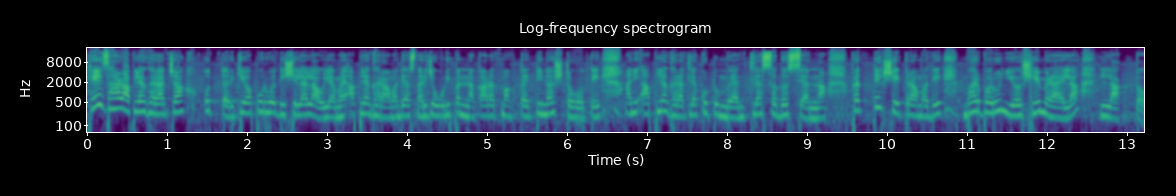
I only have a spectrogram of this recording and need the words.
हे झाड आपल्या घराच्या उत्तर किंवा पूर्व दिशेला लावल्यामुळे आपल्या घरामध्ये असणारी जेवढी पण नकारात्मकता आहे ती नष्ट होते. आणि आपल्या घरातल्या कुटुंबियांतल्या सदस्यांना प्रत्येक क्षेत्रामध्ये भरभरून यश हे मिळायला लागतं.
